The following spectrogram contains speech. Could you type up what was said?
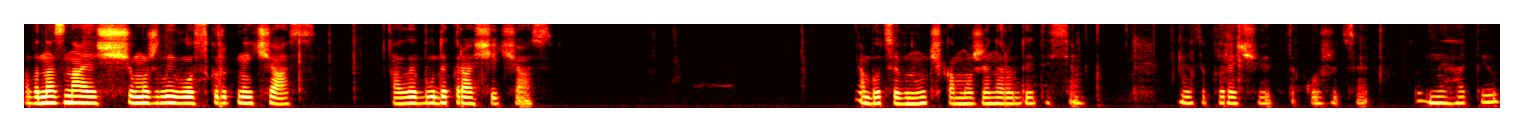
вона знає, що можливо скрутний час, але буде кращий час. Або це внучка може народитися. Не заперечую також це негатив.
